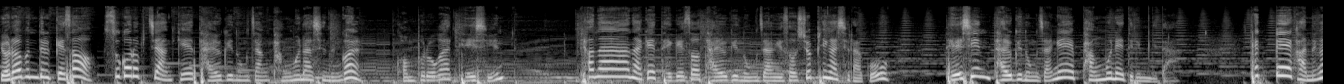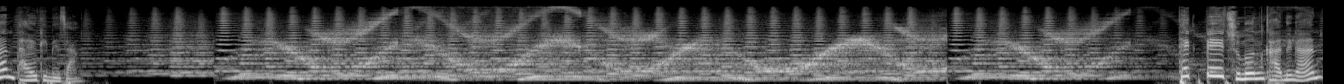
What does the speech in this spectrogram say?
여러분들께서 수고롭지 않게 다육이 농장 방문하시는 걸 건프로가 대신 편안하게 댁에서 다육이 농장에서 쇼핑하시라고 대신 다육이 농장에 방문해 드립니다. 택배 가능한 다육이 매장 택배 주문 가능한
